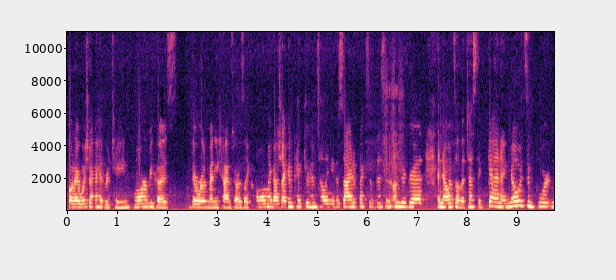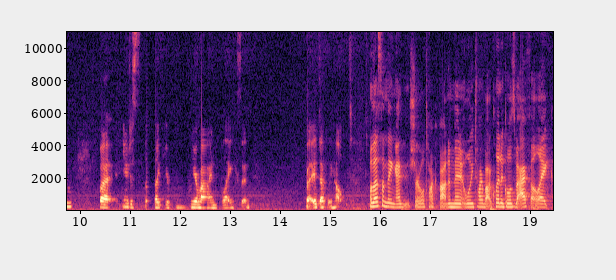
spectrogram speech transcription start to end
but I wish I had retained more because there were many times where I was like, oh my gosh, I can picture him telling me the side effects of this in undergrad, and now it's on the test again. I know it's important, but you just like your your mind blanks, and but it definitely helped. Well, that's something I'm sure we'll talk about in a minute when we talk about clinicals. But I felt like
